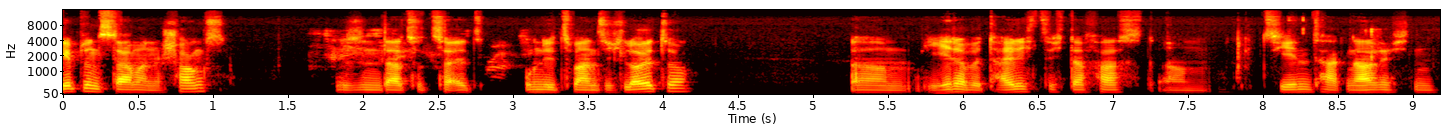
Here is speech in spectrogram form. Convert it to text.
gebt uns da mal eine Chance. Wir sind da zurzeit um die 20 Leute. Ähm, jeder beteiligt sich da fast. Ähm, Gibt jeden Tag Nachrichten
